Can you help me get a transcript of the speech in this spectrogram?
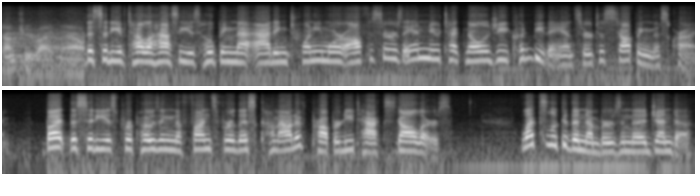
country right now. The city of Tallahassee is hoping that adding 20 more officers and new technology could be the answer to stopping this crime. But the city is proposing the funds for this come out of property tax dollars. Let's look at the numbers in the agenda.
